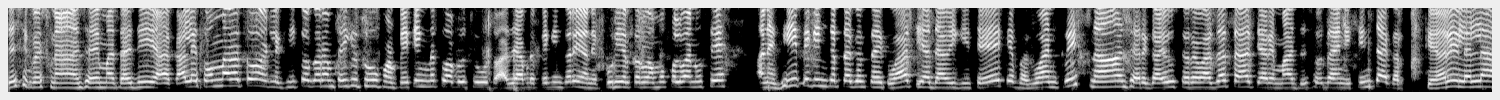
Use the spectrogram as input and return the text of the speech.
જય શ્રી કૃષ્ણ, જય માતાજી. આ કાલે સોમવાર હતો, એટલે ઘી તો ગરમ થઈ ગયું હતું, પણ પેકિંગ નતું આપણું થયું તો આજે આપણે પેકિંગ કરી અને કુરિયર કરવા મોકલવાનું છે. અને ઘી પેકિંગ કરતા કરતા એક વાત યાદ આવી ગઈ છે કે ભગવાન કૃષ્ણ જ્યારે ગાયું સરવા જતા, ત્યારે માં જશોદા એની ચિંતા કરતા કે અરે લલ્લા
